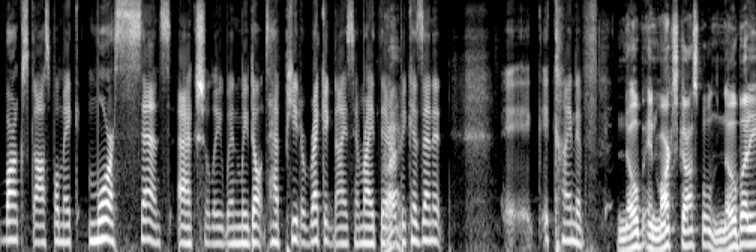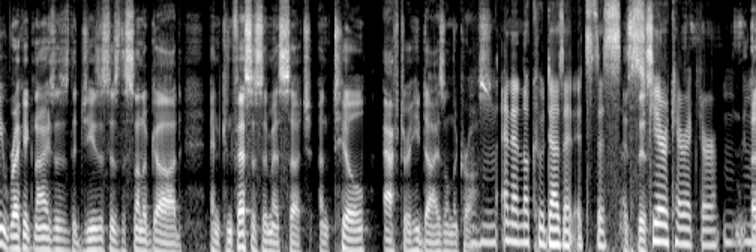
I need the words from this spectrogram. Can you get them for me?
Mark's gospel make more sense actually when we don't have Peter recognize him right there Right. because then it. It, it kind of no, in Mark's Gospel, nobody recognizes that Jesus is the Son of God and confesses him as such until after he dies on the cross. and then look who does it it's this It's this- obscure character Mm. A,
